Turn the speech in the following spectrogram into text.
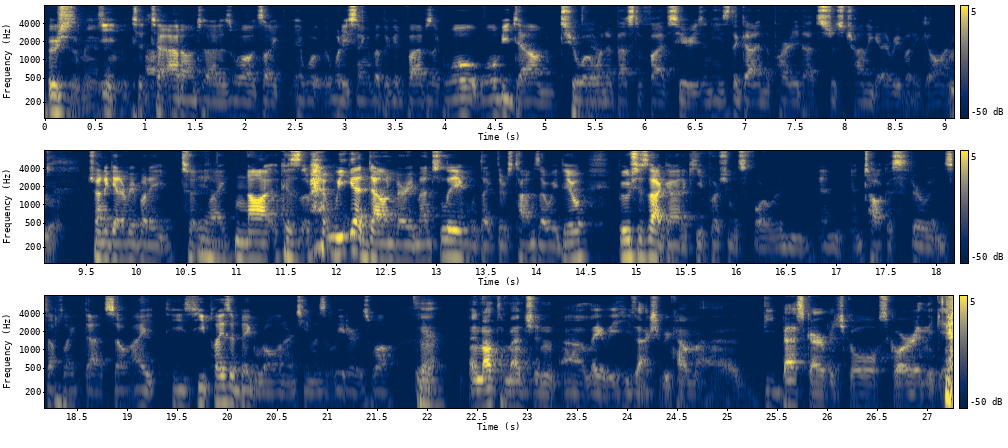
Boosh is amazing. To, to Um, add on to that as well, it's like eh, what, what he's saying about the good vibes. Like we'll we'll be down 2-0 in a best of five series, and he's the guy in the party that's just trying to get everybody going, Yeah. trying to get everybody to Yeah. like not because we get down very mentally. With like there's times that we do. Boosh is that guy to keep pushing us forward and, and, and talk us through it and stuff like that. So I he's he plays a big role in our team as a leader as well. yeah, and not to mention, uh, lately he's actually become uh, the best garbage goal scorer in the game.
